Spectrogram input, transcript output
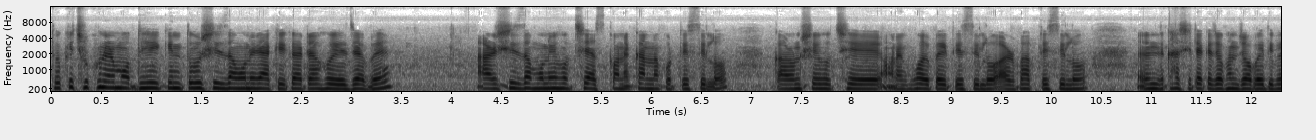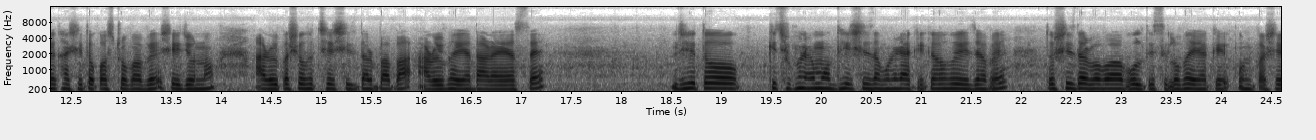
তো কিছুক্ষণের মধ্যেই কিন্তু সিজদামণির আকিকাটা হয়ে যাবে। আর সিজদামণি হচ্ছে আজকে অনেক কান্না করতেছিল, কারণ সে হচ্ছে অনেক ভয় পাইতেছিল আর ভাবতেছিল খাসিটাকে যখন জবাই দিবে, খাসি তো কষ্ট পাবে সেই জন্য। আর ওই পাশে হচ্ছে সিজদার বাবা আর ওই ভাইয়া দাঁড়ায় আছে। যেহেতু কিছুক্ষণের মধ্যেই সিজদামণির আকিকা হয়ে যাবে, তো সিজদার বাবা বলতেছিল, ভাইয়াকে কোন পাশে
